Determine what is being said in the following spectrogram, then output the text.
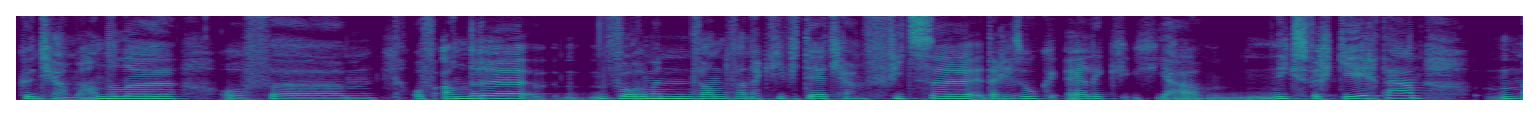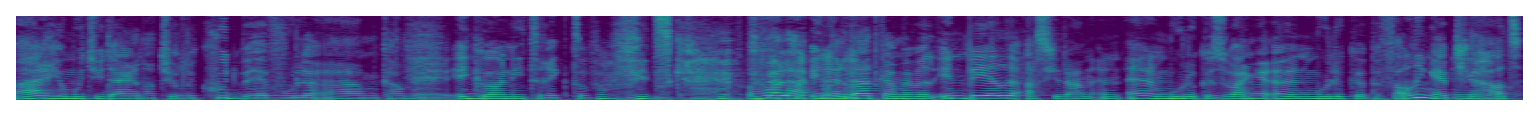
kunt gaan wandelen of, um, of andere vormen van, van activiteit gaan fietsen. Daar is ook eigenlijk ja, niks verkeerd aan. Maar je moet je daar natuurlijk goed bij voelen. Um, kan Ik wou niet direct op een fiets krijgen. Voilà, inderdaad, kan me wel inbeelden. Als je dan een, een moeilijke, een moeilijke bevalling hebt gehad,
